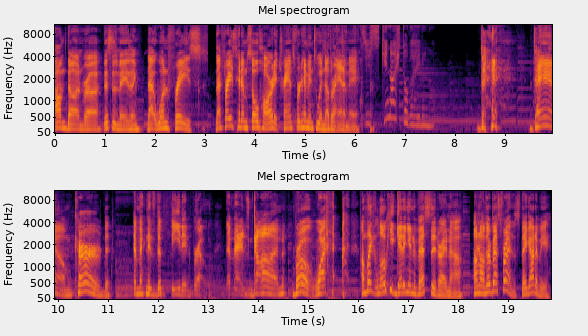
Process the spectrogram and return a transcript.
I'm done, bro. This is amazing. That one phrase that phrase hit him so hard, it transferred him into another anime. Damn, damn, curved. That man is defeated, bro. That man's gone. Bro, why? I'm like lowkey getting invested right now. Oh no, they're best friends. They gotta be.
